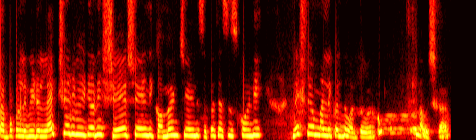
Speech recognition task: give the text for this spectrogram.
తప్పకుండా వీడియో లైక్ చేయండి వీడియోని షేర్ చేయండి కమెంట్ చేయండి సబ్స్క్రైబ్ చేసుకోండి నెక్స్ట్ మళ్ళీ కొంత వరకు నమస్కారం.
